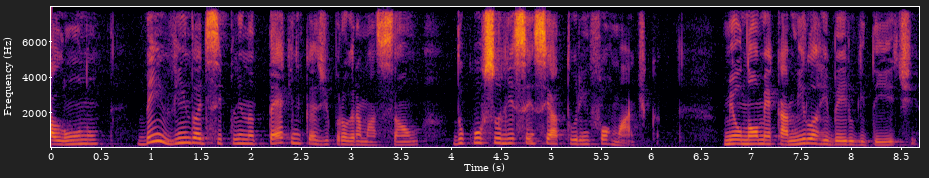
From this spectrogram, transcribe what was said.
aluno! Bem-vindo à disciplina Técnicas de Programação do curso Licenciatura em Informática. Meu nome é Camila Ribeiro Guidete,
